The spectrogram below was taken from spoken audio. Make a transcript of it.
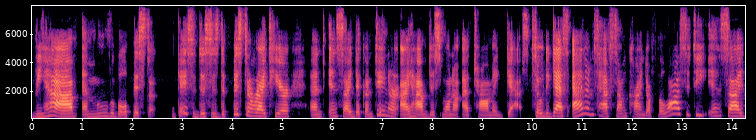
we have a movable piston. Okay, so this is the piston right here. And inside the container, I have this monoatomic gas. So the gas atoms have some kind of velocity inside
